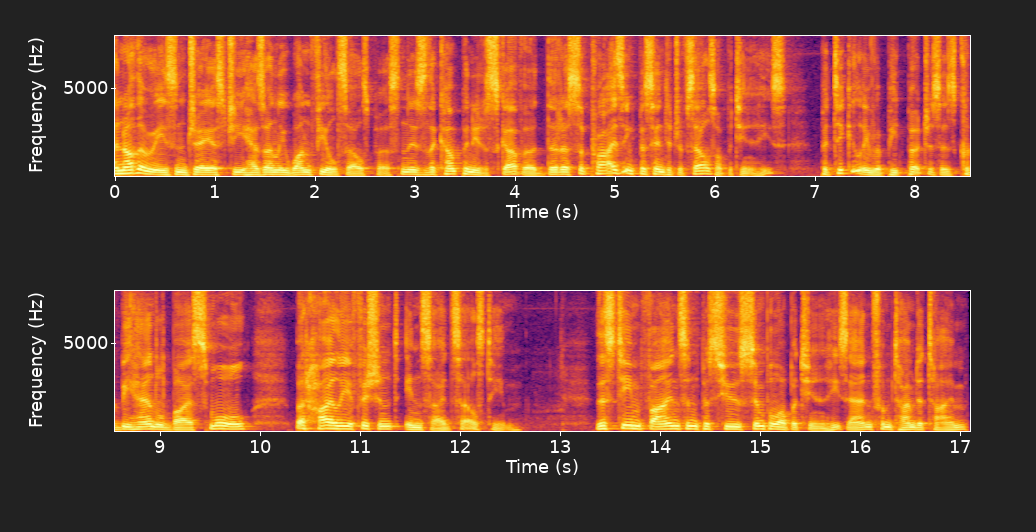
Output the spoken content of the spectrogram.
Another reason JSG has only one field salesperson is the company discovered that a surprising percentage of sales opportunities, particularly repeat purchases, could be handled by a small but highly efficient inside sales team. This team finds and pursues simple opportunities, and from time to time,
